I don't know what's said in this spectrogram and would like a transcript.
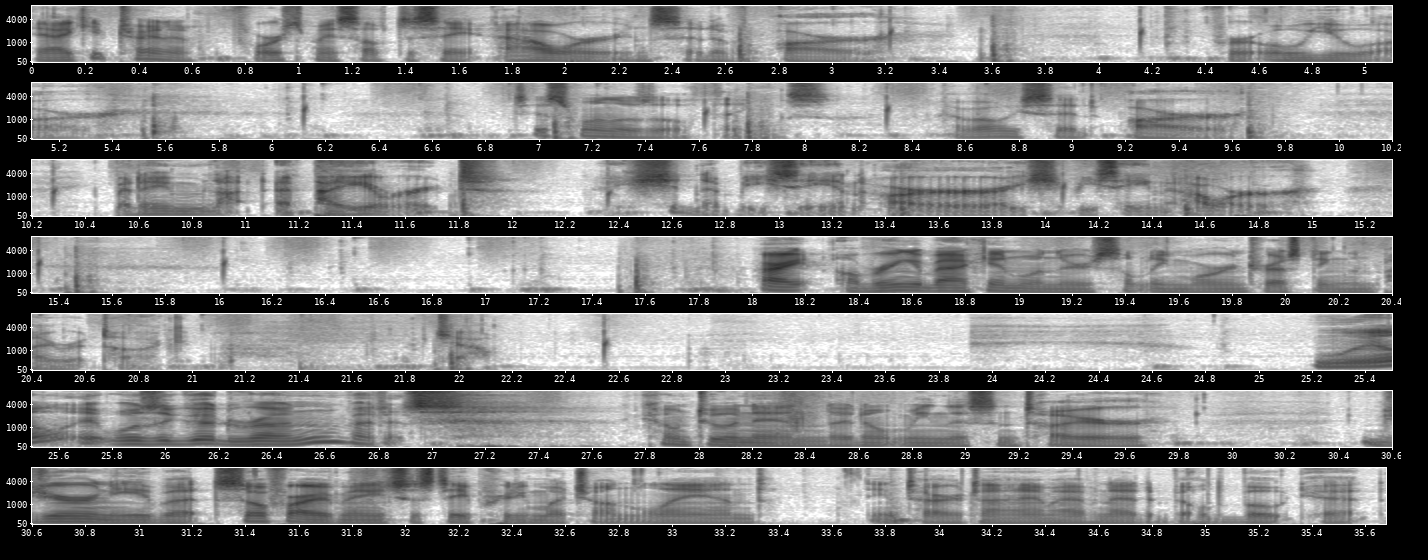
Yeah, I keep trying to force myself to say our instead of R for O U R. Just one of those little things. I've always said R but I'm not a pirate. I shouldn't be saying R, I should be saying our. All right, I'll bring you back in when there's something more interesting than pirate talk. Ciao. Well, it was a good run, but it's come to an end. I don't mean this entire journey, but so far I've managed to stay pretty much on land the entire time. I haven't had to build a boat yet.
